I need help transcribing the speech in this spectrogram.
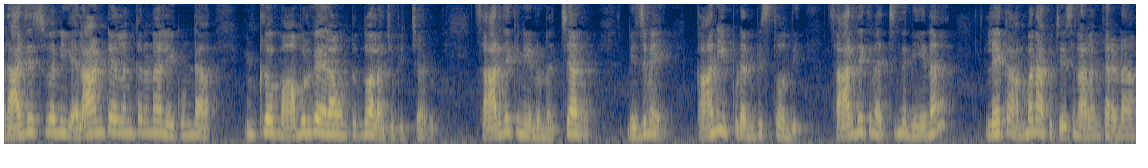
రాజేశ్వరిని ఎలాంటి అలంకరణ లేకుండా ఇంట్లో మామూలుగా ఎలా ఉంటుందో అలా చూపించాడు. సారథికి నేను నచ్చాను. నిజమే కానీ ఇప్పుడు అనిపిస్తోంది. సారథికి నచ్చింది నేనా? లేక అమ్మ నాకు చేసిన అలంకరణ?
